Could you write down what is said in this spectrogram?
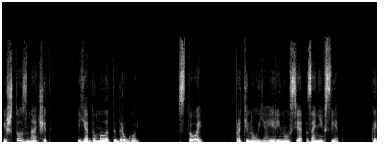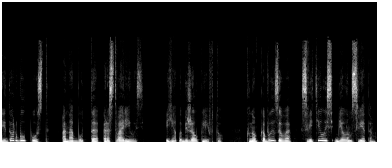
И что значит «я думала, ты другой»? «Стой!» — протянул я и ринулся за ней вслед. Коридор был пуст, она будто растворилась. Я побежал к лифту. Кнопка вызова светилась белым светом.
